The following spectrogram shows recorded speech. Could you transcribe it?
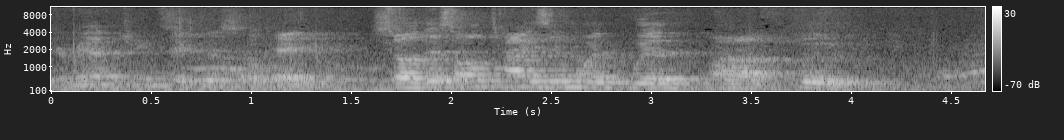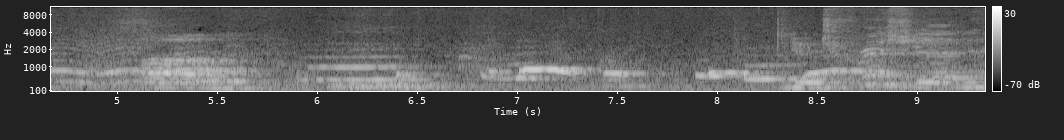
You're managing sickness. Okay, so this all ties in with, with uh, food. Um, nutrition,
